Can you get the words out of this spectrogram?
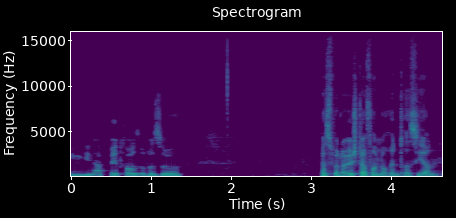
ging die ein Update raus oder so. Was würde euch davon noch interessieren?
